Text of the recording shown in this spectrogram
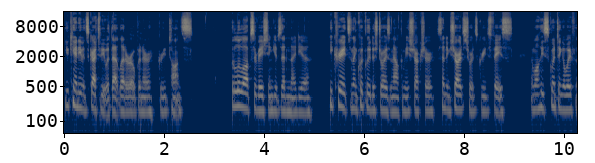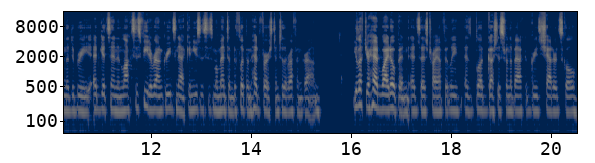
You can't even scratch me with that letter opener, Greed taunts. A little observation gives Ed an idea. He creates and then quickly destroys an alchemy structure, sending shards towards Greed's face. And while he's squinting away from the debris, Ed gets in and locks his feet around Greed's neck and uses his momentum to flip him headfirst into the roughened ground. You left your head wide open, Ed says triumphantly, as blood gushes from the back of Greed's shattered skull.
